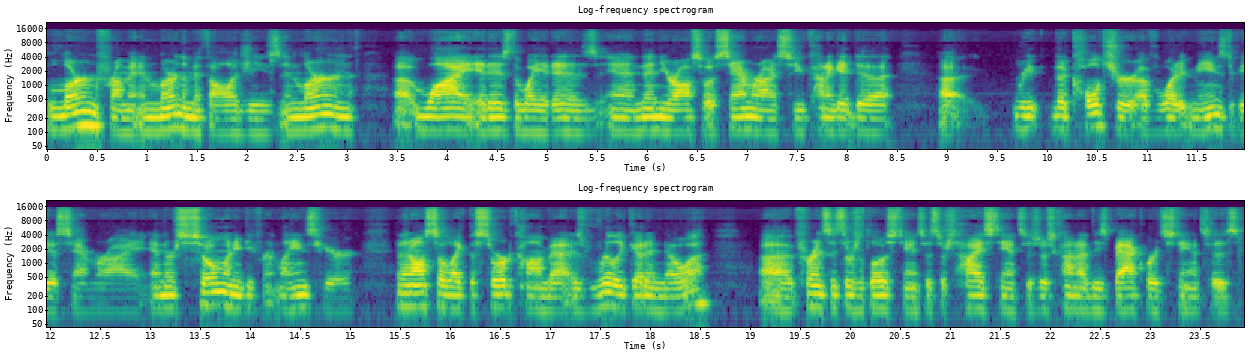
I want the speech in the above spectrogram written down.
learn from it and learn the mythologies and learn uh, why it is the way it is. And then you're also a samurai, so you kind of get to uh, re- the culture of what it means to be a samurai. And there's so many different lanes here. And then also like the sword combat is really good in Noah. Uh, for instance, there's low stances, there's high stances, there's kind of these backward stances,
